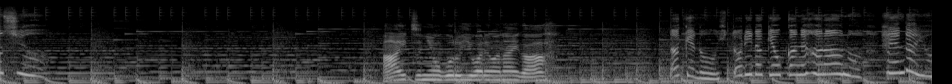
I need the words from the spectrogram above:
うしよう。あいつにおごる言われはないが。だけど一人だけお金払うの変だよ。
